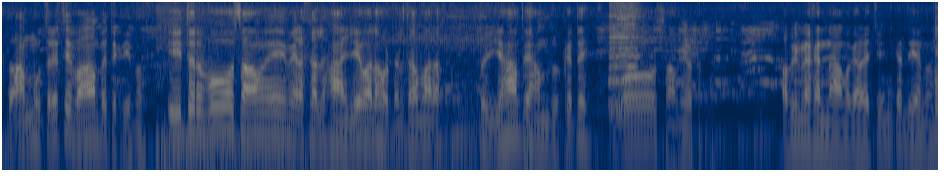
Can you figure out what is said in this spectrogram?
तो हम उतरे थे वहाँ पे तकरीबन। इधर वो सामने, मेरा ख्याल हाँ ये वाला होटल था हमारा। तो यहाँ पे हम रुके थे, वो सामने होटल था। अभी मैं ख्याल नाम वगैरह चेंज कर दिया इन्होंने।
